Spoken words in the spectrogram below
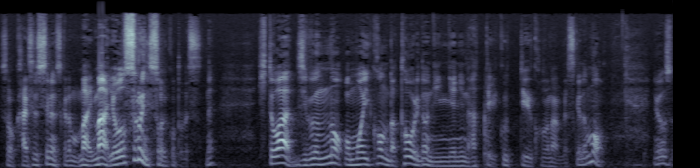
そう解説してるんですけども、まあ、まあ要するにそういうことです。ね。人は自分の思い込んだ通りの人間になっていくっていうことなんですけども要す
